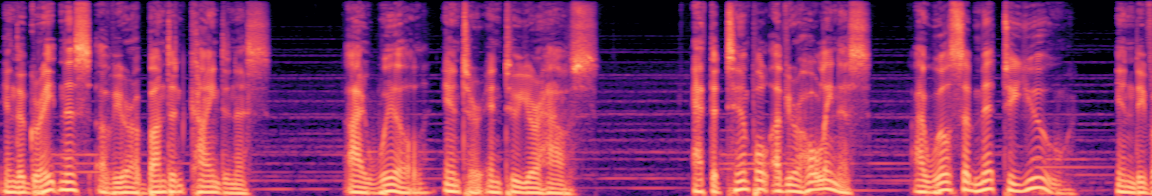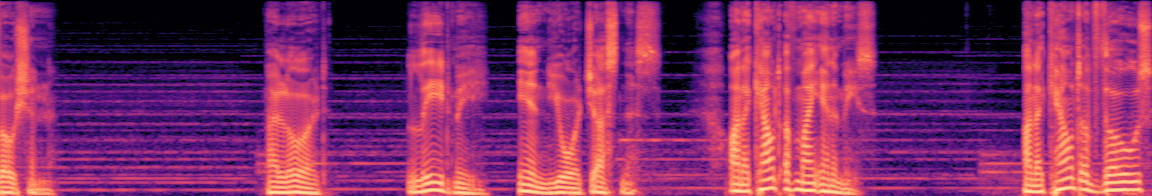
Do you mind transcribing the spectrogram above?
in the greatness of your abundant kindness, I will enter into your house. At the temple of your holiness, I will submit to you in devotion. My Lord, lead me in your justness on account of my enemies, on account of those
